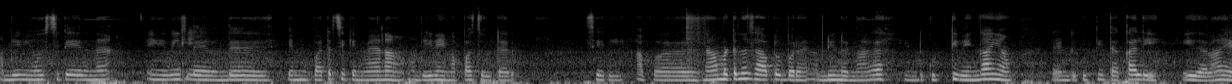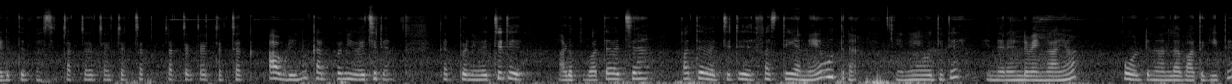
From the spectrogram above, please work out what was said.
அப்படின்னு யோசிச்சுட்டே இருந்தேன். எங்கள் வீட்டில் வந்து எனக்கு பட்டர் சிக்கன் வேணாம் அப்படின்னு எங்கள் அப்பா சொல்லிட்டாரு. சரி அப்போ நான் மட்டும்தான் சாப்பிட போகிறேன் அப்படின்றதுனால ரெண்டு குட்டி வெங்காயம் ரெண்டு குட்டி தக்காளி இதெல்லாம் எடுத்து ஃபஸ்ட்டு சக் சக் சக் சக் சக் சக் சக் சக் சக் சக் அப்படின்னு கட் பண்ணி வச்சுட்டேன். கட் பண்ணி வச்சுட்டு அடுப்பு பற்ற வச்சேன். பற்ற வச்சுட்டு ஃபஸ்ட்டு எண்ணெயை ஊற்றுனேன் எண்ணெயை ஊற்றிட்டு இந்த ரெண்டு வெங்காயம் போட்டு நல்லா வதக்கிட்டு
